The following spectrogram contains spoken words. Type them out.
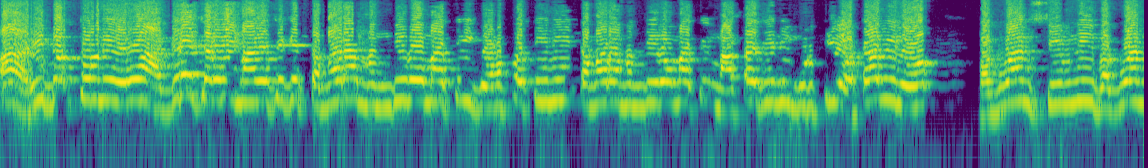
આ હરિભક્તોને એવો આગ્રહ કરવામાં આવે છે કે તમારા મંદિરોમાંથી ગણપતિની, તમારા મંદિરોમાંથી માતાજીની મૂર્તિ હટાવી લો, ભગવાન શિવની, ભગવાન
